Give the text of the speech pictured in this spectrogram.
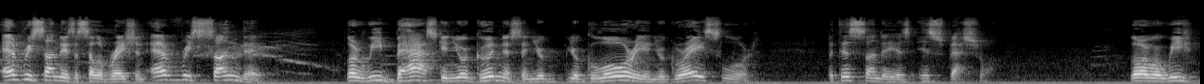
every Sunday is a celebration. Every Sunday, Lord, we bask in your goodness and your, your glory and your grace, Lord. But this Sunday is, is special. Lord, where we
